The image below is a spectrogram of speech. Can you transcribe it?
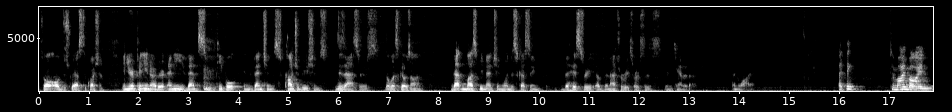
So I'll, I'll just re-ask the question. In your opinion, are there any events, people, inventions, contributions, disasters, the list goes on, that must be mentioned when discussing the history of the natural resources in Canada and why? I think, to my mind,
